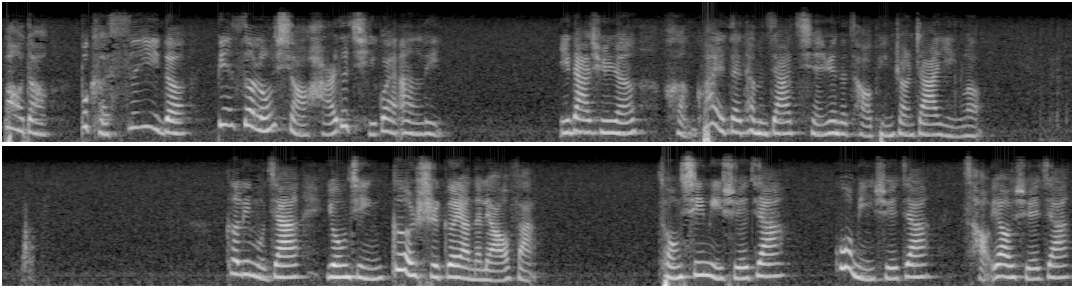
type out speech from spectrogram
报道不可思议的变色龙小孩的奇怪案例。一大群人很快在他们家前院的草坪上扎营了。克里姆家拥挤各式各样的疗法，从心理学家、过敏学家、草药学家、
